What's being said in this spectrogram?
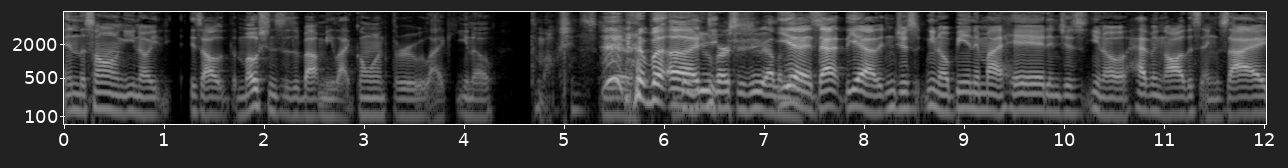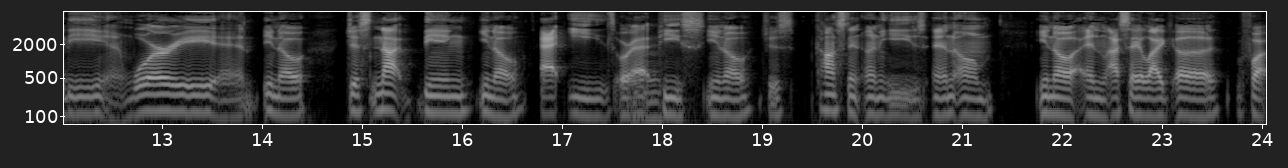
in the song, you know, it's all the motions is about me like going through like, you know, the motions. Yeah. but uh the you versus you elements. yeah, that yeah, and just, you know, being in my head and just, you know, having all this anxiety and worry and, you know, just not being, you know, at ease or at peace, you know, just constant unease and um you know, and I say like uh before,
